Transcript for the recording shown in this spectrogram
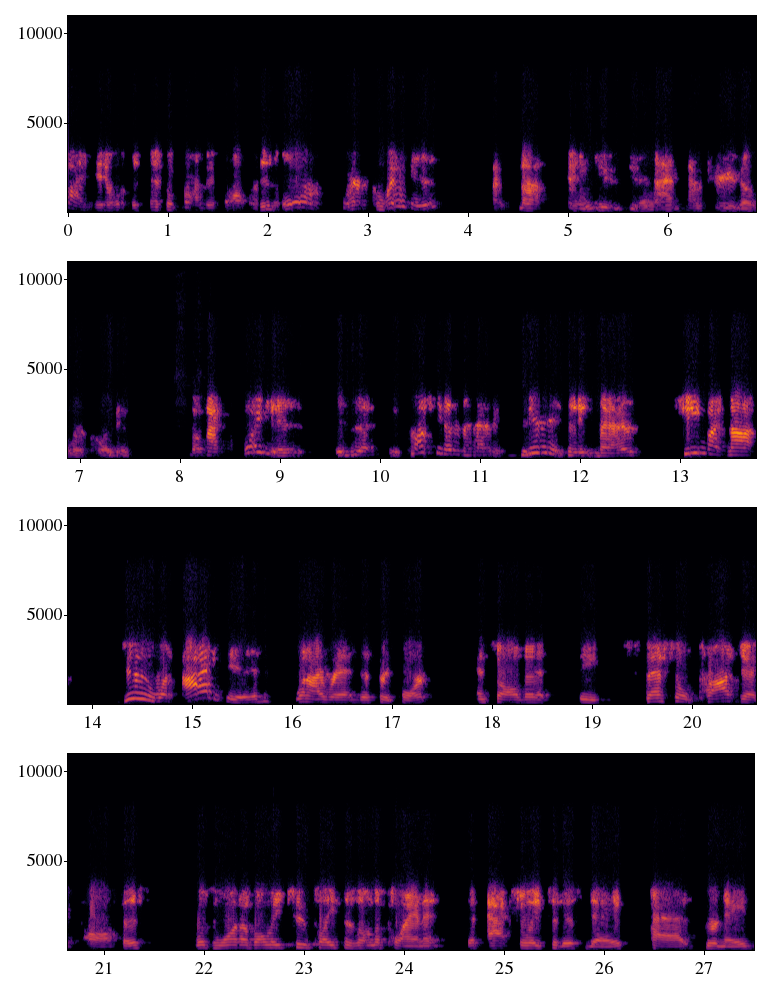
idea what the Special Projects Office is or where Kuwait is. I'm not saying you, Jen. I'm, I'm sure you know where Kuwait is. But my point is, is that because she doesn't have experience in these matters, she might not do what I did when I read this report and saw that the Special Project Office was one of only two places on the planet that actually to this day has grenades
